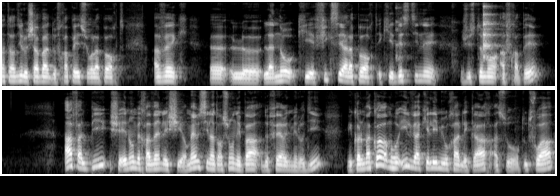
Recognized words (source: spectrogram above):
interdit le Shabbat de frapper sur la porte avec euh, l'anneau qui est fixé à la porte et qui est destiné justement à frapper. Afalpi chez Eno Mechaven les shir, même si l'intention n'est pas de faire une mélodie. Mikol Makom, Ho'il ve'akeli miuchad lekar asur. Toutefois,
